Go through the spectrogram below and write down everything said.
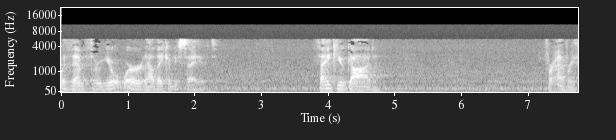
with them through your word how they can be saved. Thank you, God, for everything.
